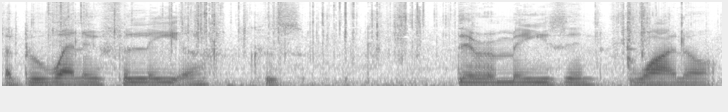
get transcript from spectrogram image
a bueno for later because they're amazing. Why not?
